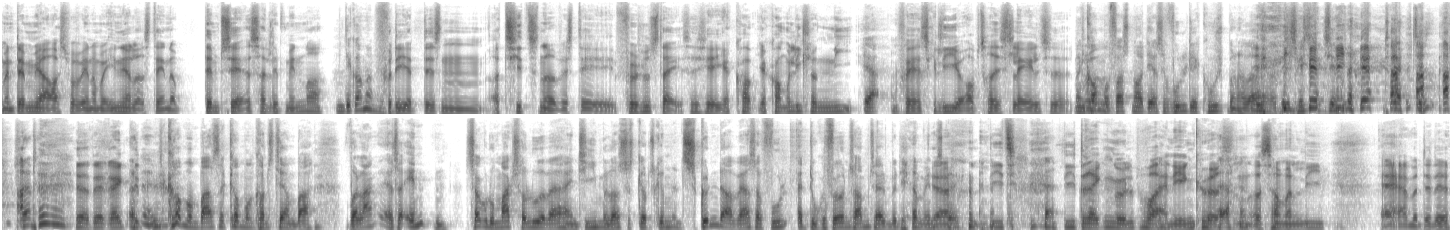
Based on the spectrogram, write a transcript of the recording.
men dem, jeg også var venner med, inden jeg lavede stand-up, dem ser jeg så lidt mindre. Men det gør man jo. Fordi at det er sådan, og tit sådan noget, hvis det er fødselsdag, så siger jeg, jeg, kom, jeg kommer lige klokken 9, Ja. for jeg skal lige optræde i slagelse. Man kommer ved. først, når de er så fulde, de ikke kan huske, man har været her. Det er irriterende. Det er altid. Ja, det er rigtigt. Så kommer man bare, så kommer man konstaterer man bare, hvor lang, altså enten, så kan du maks holde ud at være her en time, eller også så skal du simpelthen skynde dig at være så fuld, at du kan føre en samtale med de her mennesker. Ja, Ikke? lige, lige drikke en øl på vejen i indkørselen, og så man lige... Ja, men det er det.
